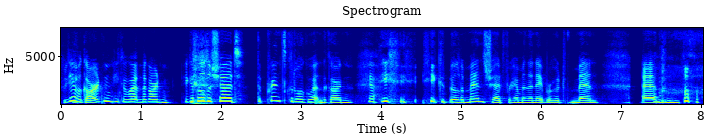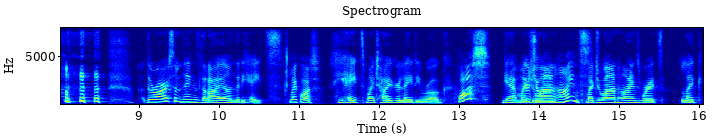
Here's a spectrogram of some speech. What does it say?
Do you have a garden? He could go out in the garden. He could build a shed. the prints could all go out in the garden. Yeah. He he could build a men's shed for him and the neighborhood men. Um, there are some things that I own that he hates. Like what? He hates my tiger lady rug. What? Yeah, my Your Joanne Hynes. My Joanne Hynes, where it's like,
